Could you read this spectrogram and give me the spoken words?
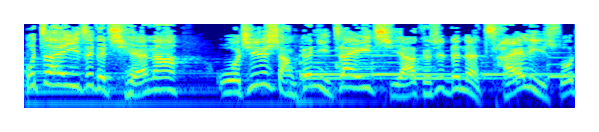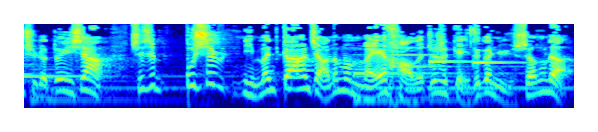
不在意这个钱啊，我其实想跟你在一起啊，可是真的彩礼索取的对象其实不是你们刚刚讲那么美好的，就是给这个女生的，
